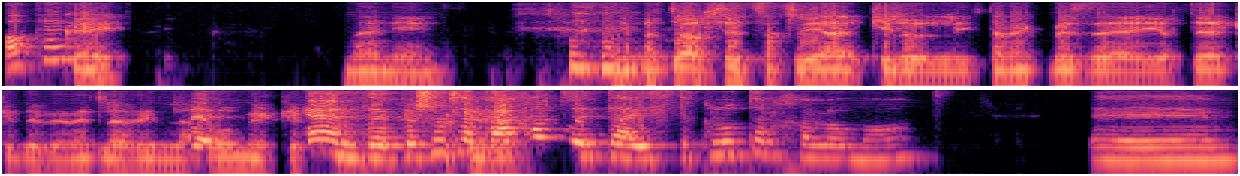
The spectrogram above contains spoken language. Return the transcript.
אוקיי? Okay. אוקיי. Okay. מעניין. אני בטוח שצריך לי, כאילו להתעמק בזה יותר כדי באמת להבין לעומק. כן, זה פשוט לקחת את ההסתכלות על חלומות, אמ,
